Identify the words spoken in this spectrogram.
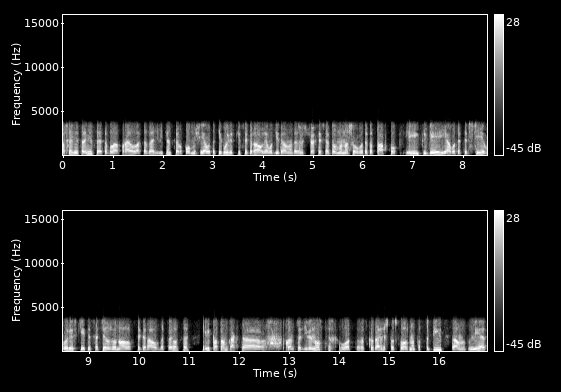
Последняя страница это было правило оказания медицинской помощи. Я вот эти вырезки собирал, я вот недавно даже сейчас я себя дома нашел вот эту папку, и где я вот это все вырезки эти со всех журналов собирал, готовился. И потом как-то в конце 90-х вот сказали, что сложно поступить там в мед,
